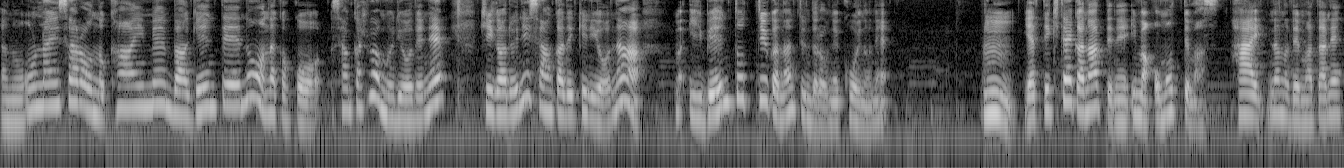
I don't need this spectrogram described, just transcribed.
あのオンラインサロンの会員メンバー限定のなんかこう参加費は無料でね気軽に参加できるような、まあ、イベントっていうか何て言うんだろうねこういうのね。うん、やっていきたいかなってね今思ってます。はい。なのでまたね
